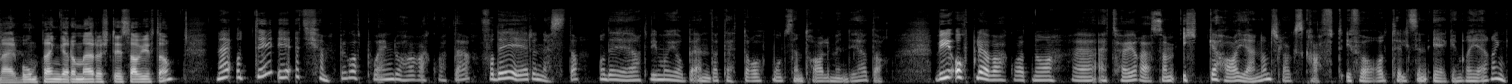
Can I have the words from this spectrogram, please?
Mer bompenger og mer rushtidsavgifter? Nei, og det er et kjempegodt poeng du har akkurat der. For det er det neste. Og det er at vi må jobbe enda tettere opp mot sentrale myndigheter. Vi opplever akkurat nå eh, et Høyre som ikke har gjennomslagskraft i forhold til sin egen regjering.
